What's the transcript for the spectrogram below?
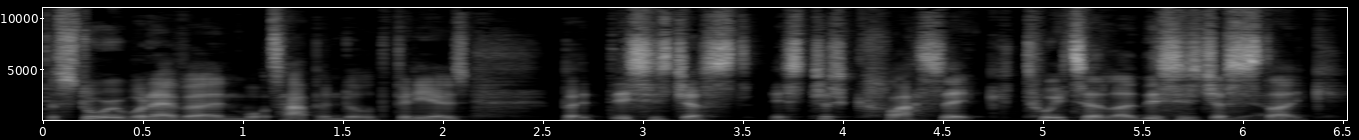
the story, whatever, and what's happened or the videos, but this is just it's just classic Twitter. Like this is just like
